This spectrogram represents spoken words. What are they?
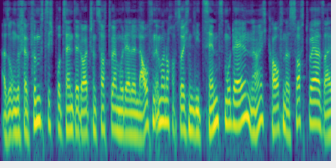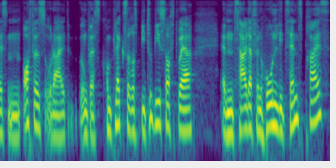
Also ungefähr 50 Prozent der deutschen Softwaremodelle laufen immer noch auf solchen Lizenzmodellen. Ne? Ich kaufe eine Software, sei es ein Office oder halt irgendwas komplexeres B2B-Software, ähm, zahle dafür einen hohen Lizenzpreis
